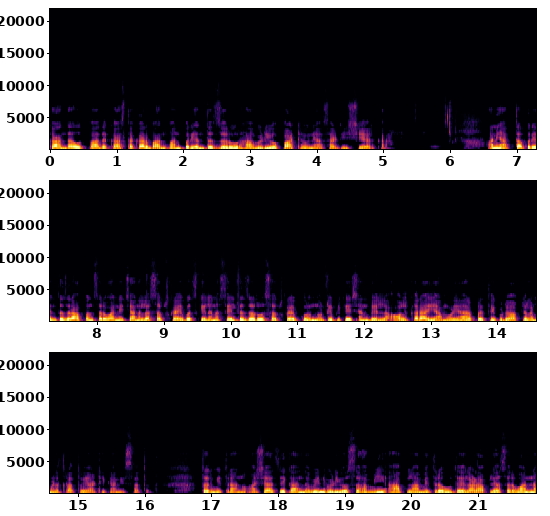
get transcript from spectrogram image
कांदा उत्पादक कास्तकार बांधवांपर्यंत जरूर हा व्हिडिओ पाठवण्यासाठी शेअर करा. आणि आत्तापर्यंत जर आपण सर्वांनी चॅनलला सबस्क्राईबच केलं नसेल तर जरूर सबस्क्राईब करून नोटिफिकेशन बेलला ऑल करा. यामुळे येणार प्रत्येक व्हिडिओ आपल्याला मिळत राहतो. या ठिकाणी सतत. तर मित्रांनो अशाच एका नवीन व्हिडिओसह मी आपला मित्र उदय लाड आपल्या सर्वांना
